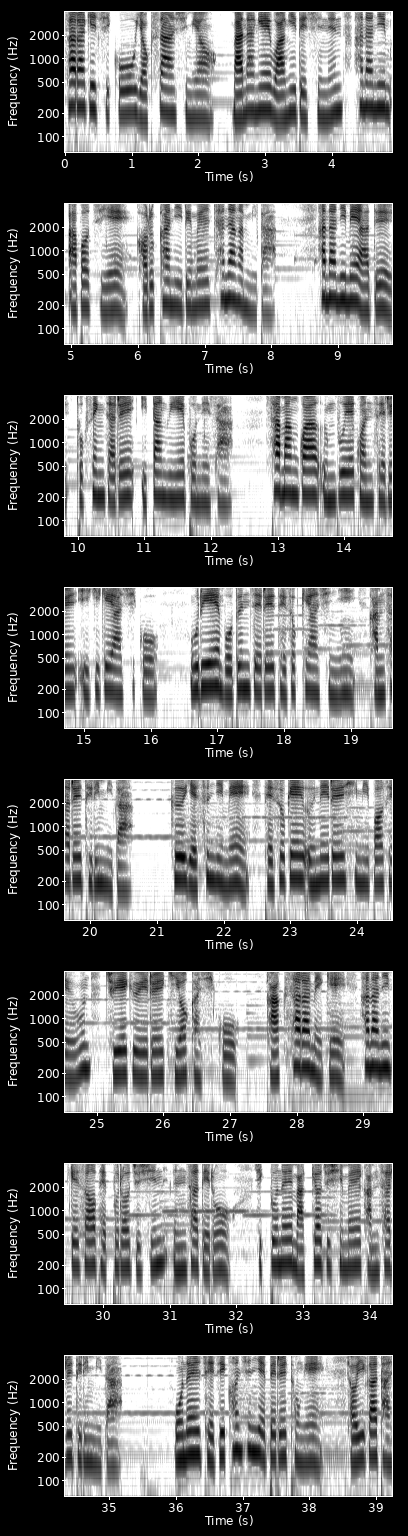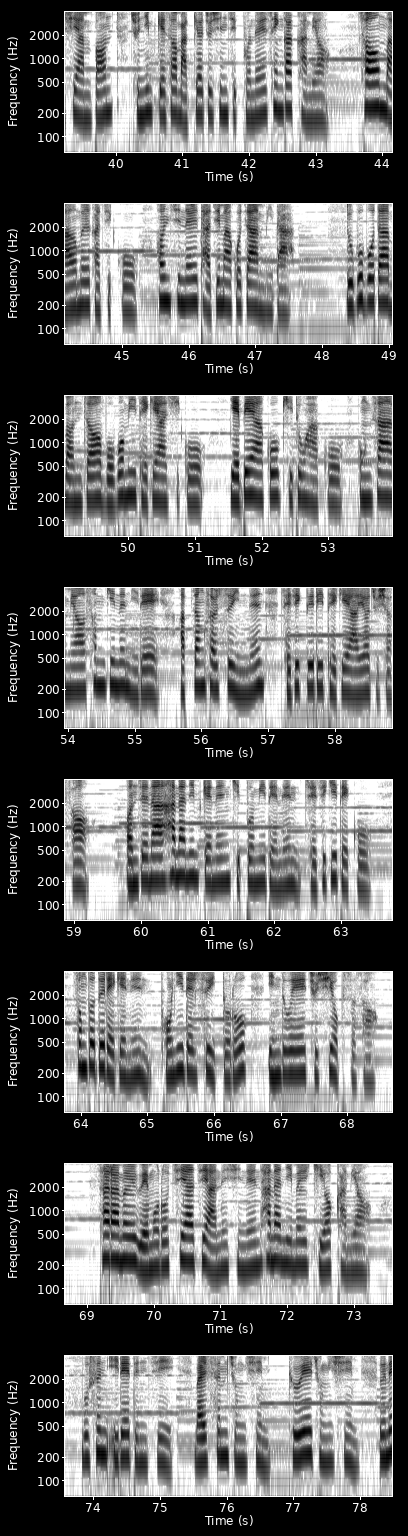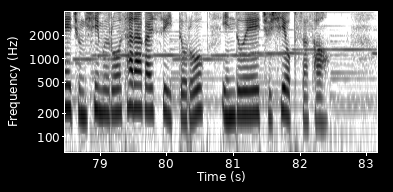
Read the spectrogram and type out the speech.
살아계시고 역사하시며 만왕의 왕이 되시는 하나님 아버지의 거룩한 이름을 찬양합니다. 하나님의 아들 독생자를 이 땅 위에 보내사 사망과 음부의 권세를 이기게 하시고 우리의 모든 죄를 대속해 하시니 감사를 드립니다. 그 예수님의 대속의 은혜를 힘입어 세운 주의 교회를 기억하시고 각 사람에게 하나님께서 베풀어 주신 은사대로 직분을 맡겨주심을 감사를 드립니다. 오늘 재직 헌신 예배를 통해 저희가 다시 한번 주님께서 맡겨주신 직분을 생각하며 처음 마음을 가지고 헌신을 다짐하고자 합니다. 누구보다 먼저 모범이 되게 하시고 예배하고 기도하고 봉사하며 섬기는 일에 앞장설 수 있는 재직들이 되게 하여 주셔서 언제나 하나님께는 기쁨이 되는 재직이 되고 성도들에게는 본이 될 수 있도록 인도해 주시옵소서. 사람을 외모로 취하지 않으시는 하나님을 기억하며 무슨 일에든지 말씀 중심, 교회 중심, 은혜 중심으로 살아갈 수 있도록 인도해 주시옵소서.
